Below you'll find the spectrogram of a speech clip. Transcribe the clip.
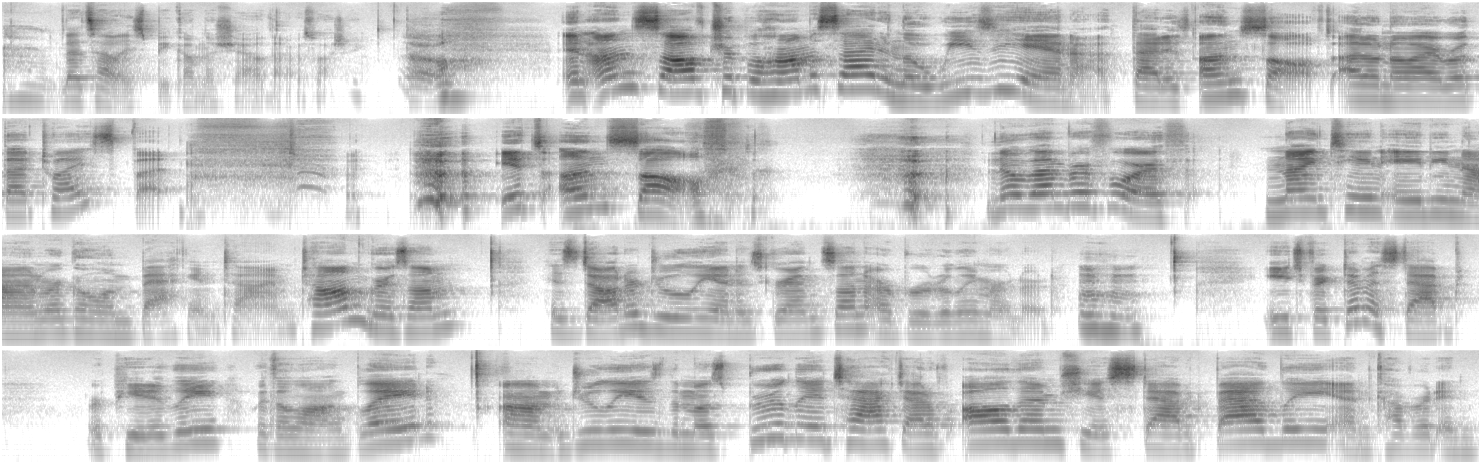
That's how they speak on the show that I was watching. Oh. An unsolved triple homicide in Louisiana that is unsolved. I don't know why I wrote that twice, but it's unsolved. November 4th, 1989. We're going back in time. Tom Grissom, his daughter Julie, and his grandson are brutally murdered. Mm-hmm. Each victim is stabbed repeatedly with a long blade. Um, Julie is the most brutally attacked out of all of them. She is stabbed badly and covered in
